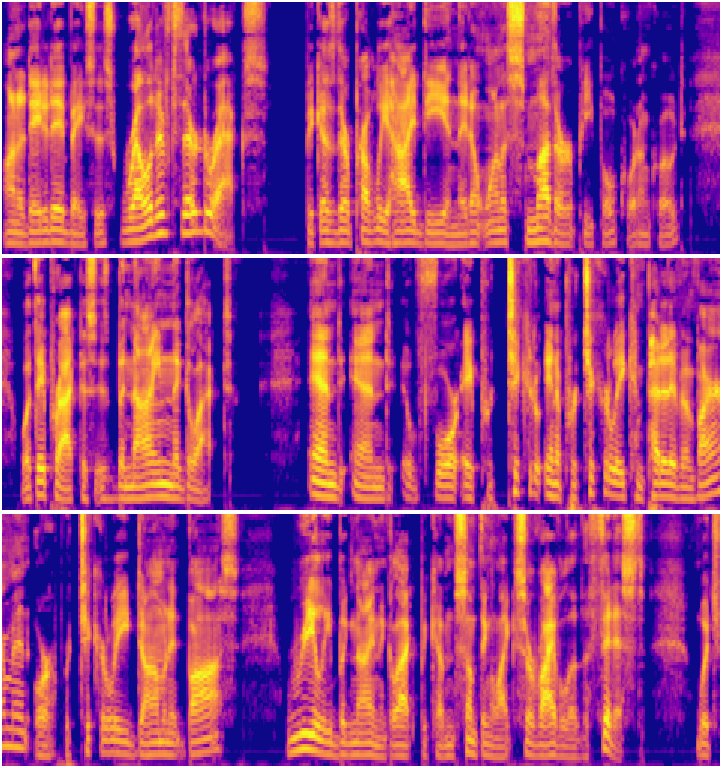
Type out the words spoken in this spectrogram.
on a day to day basis relative to their directs because they're probably high D and they don't want to smother people, quote unquote. What they practice is benign neglect. And and for a particular in a particularly competitive environment or a particularly dominant boss, really benign neglect becomes something like survival of the fittest, which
